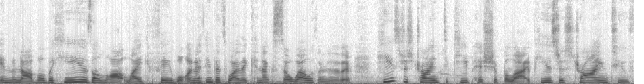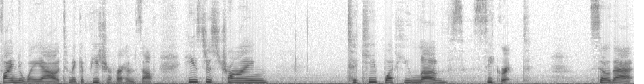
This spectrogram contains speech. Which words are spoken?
in the novel, but he is a lot like Fable, and I think that's why they connect so well with one another he's just trying to keep his ship alive. He's just trying to find a way out, to make a future for himself. He's just trying to keep what he loves secret so that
